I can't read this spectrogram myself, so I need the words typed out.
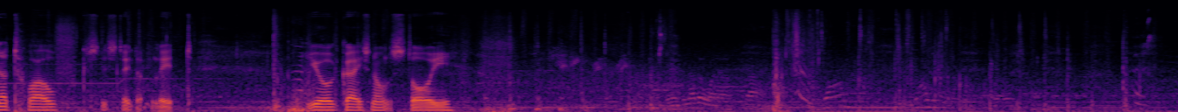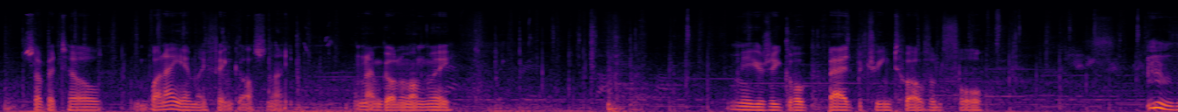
At 12, because I stayed up late. You guys know the story. So up until 1am I think last night. And I'm going the wrong way. I usually go to bed between 12 and 4.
